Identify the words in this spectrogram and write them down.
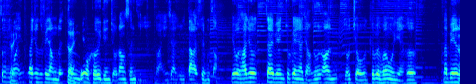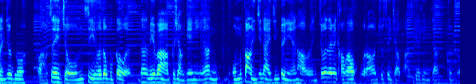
这个地方应该就是非常冷，就没有喝一点酒让身体暖一下，就是大概睡不着。结果他就在那边就跟人家讲说，啊，有酒可不可以分我一点喝？那边的人就说，哇，这一酒我们自己喝都不够了，那没有办法，不想给你，那你我们放你进来已经对你很好了，你就在那边烤烤火，然后就睡觉吧，第二天这样就走。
